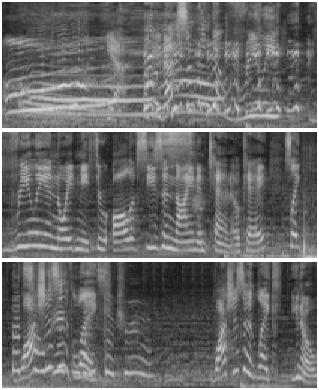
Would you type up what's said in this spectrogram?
Oh, Yeah, okay, that is something that really, really annoyed me through all of season nine and ten. Okay, it's like That's Wash so isn't painful, like that's so true. Wash isn't like, you know,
